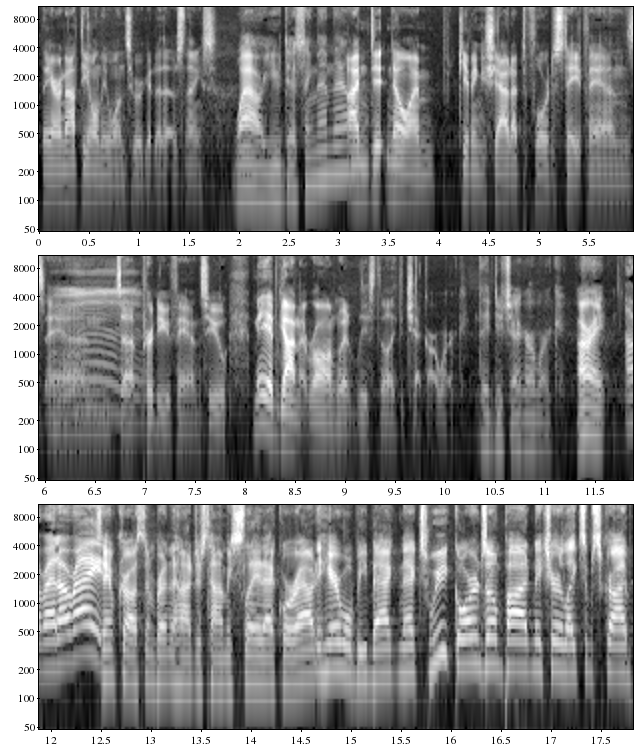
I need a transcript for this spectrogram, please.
They are not the only ones who are good at those things. Wow, are you dissing them now? I'm di- no, I'm giving a shout out to Florida State fans and uh, Mm. Purdue fans who may have gotten it wrong, but at least they like to check our work. they do check our work. All right. All right, all right. Sam Croston, Brendon Hodges, Tommy Sladek. We're out of here. We'll be back next week. Orange Zone Pod. Make sure to like, subscribe,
